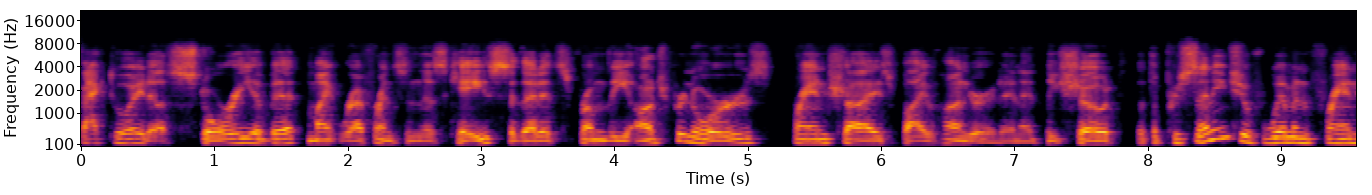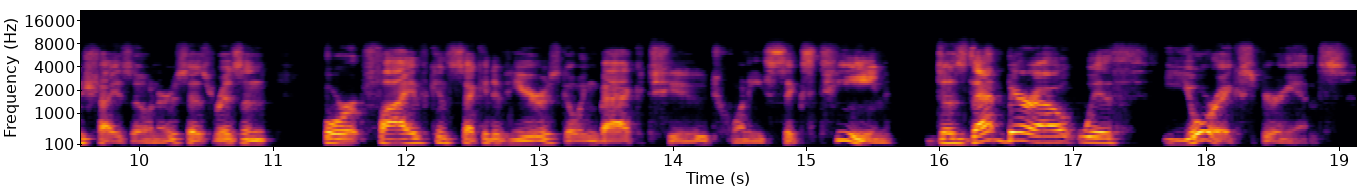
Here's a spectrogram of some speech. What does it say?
factoid, a story a bit, might reference in this case that it's from the Entrepreneurs Franchise 500. And it showed that the percentage of women franchise owners has risen for five consecutive years, going back to 2016. Does that bear out with your experience?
